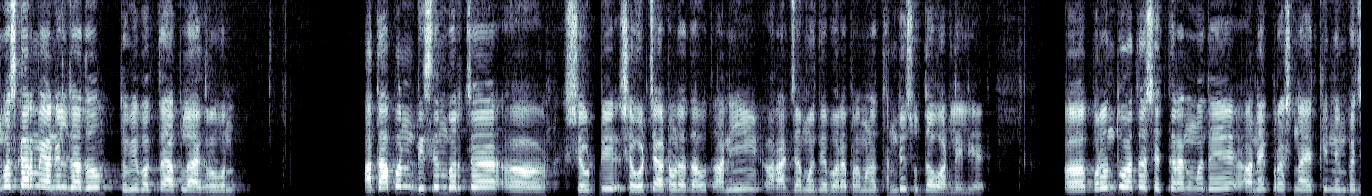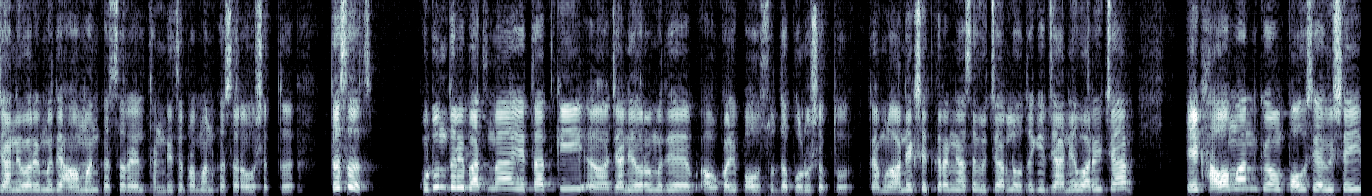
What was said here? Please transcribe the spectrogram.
नमस्कार मी अनिल जाधव. तुम्ही बघताय आपलं अॅग्रोवन. आता आपण डिसेंबरच्या शेवटी शेवटच्या आठवड्यात आहोत आणि राज्यामध्ये बऱ्या प्रमाणात थंडी सुद्धा वाढलेली आहे. परंतु आता शेतकऱ्यांमध्ये अनेक प्रश्न आहेत की नेमकं जानेवारीमध्ये हवामान कसं राहील थंडीचं प्रमाण कसं राहू शकतं? तसंच कुठून तरी बातम्या येतात की जानेवारीमध्ये अवकाळी पाऊस सुद्धा पडू शकतो. त्यामुळे अनेक शेतकऱ्यांनी असं विचारलं होतं की जानेवारीच्या एक हवामान किंवा पाऊस याविषयी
